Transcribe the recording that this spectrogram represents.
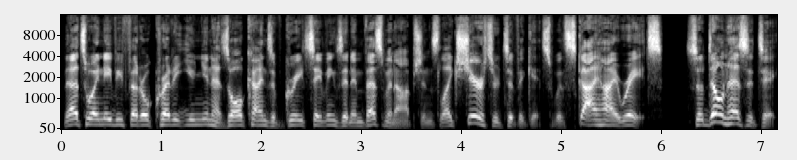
That's why Navy Federal Credit Union has all kinds of great savings and investment options like share certificates with sky high rates. So don't hesitate.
